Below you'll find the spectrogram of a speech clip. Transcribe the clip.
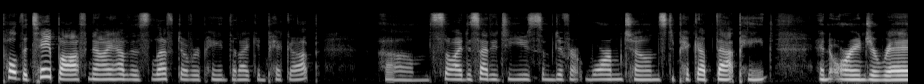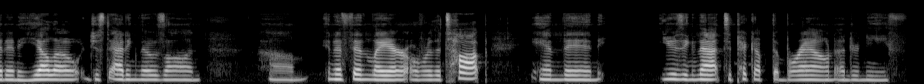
pulled the tape off, now I have this leftover paint that I can pick up. Um, so I decided to use some different warm tones to pick up that paint, an orange, a red, and a yellow, just adding those on um, in a thin layer over the top, and then using that to pick up the brown underneath,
